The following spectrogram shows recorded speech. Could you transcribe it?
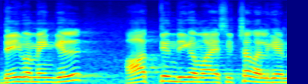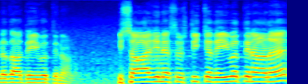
ദൈവമെങ്കിൽ ആത്യന്തികമായ ശിക്ഷ നൽകേണ്ടത് ആ ദൈവത്തിനാണ്. പിശാചിനെ സൃഷ്ടിച്ച ദൈവത്തിനാണ്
